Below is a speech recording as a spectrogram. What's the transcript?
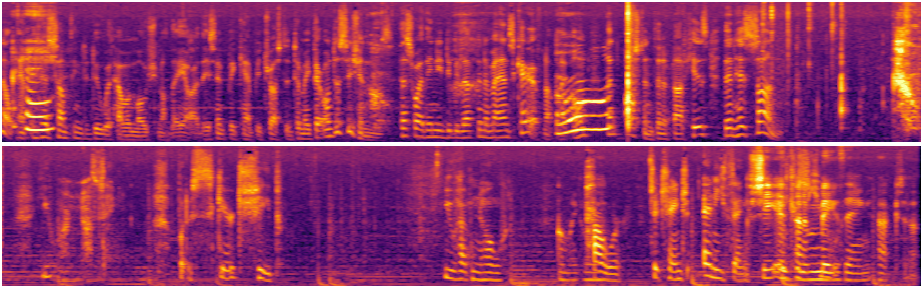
No, and Okay. it has something to do with how emotional they are. They simply can't be trusted to make their own decisions. That's why they need to be left in a man's care. If not my Oh. own, then Austin's. And if not his, then his son. You are nothing but a scared sheep. You have no oh my god. power to change anything. She is an because you- amazing actor.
